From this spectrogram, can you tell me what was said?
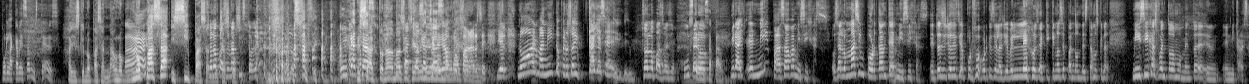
por la cabeza de ustedes? Ay, es que no pasa nada, no, Ah. no pasa y sí pasan Solo pasó una cosas. pistola. Un cachazo. Exacto, nada más. Un o sea, cachazo le dieron por pararse. Y él, no, hermanito, pero soy, cállese. Solo pasó eso. Justo pero, esa parte. Mira, en mí pasaba mis hijas. O sea, lo más importante, mis hijas. Entonces yo decía, por favor, que se las lleven lejos de aquí, que no sepan dónde estamos. Que no... Mis hijas fue en todo momento en, en mi cabeza,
